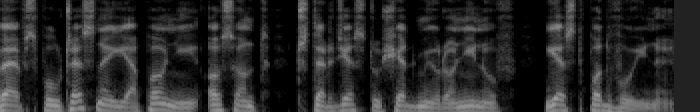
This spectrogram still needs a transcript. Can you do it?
We współczesnej Japonii osąd 47 Roninów jest podwójny.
